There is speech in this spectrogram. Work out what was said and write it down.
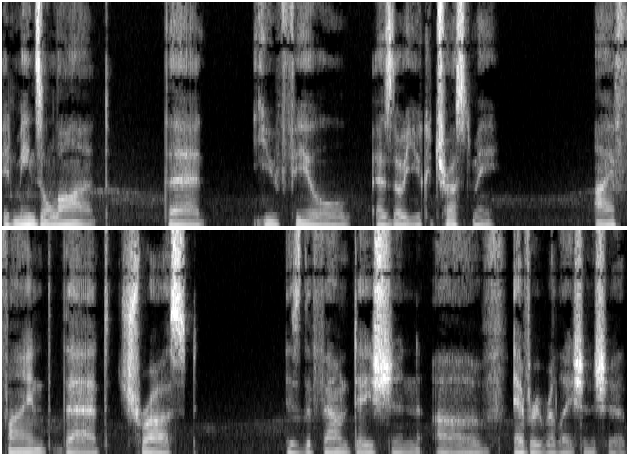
It means a lot that you feel as though you could trust me. I find that trust is the foundation of every relationship.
